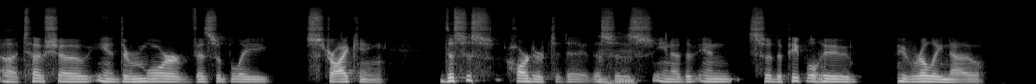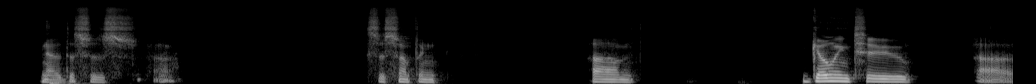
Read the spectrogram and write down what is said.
uh, Tosho, you know, they're more visibly striking. This is harder to do. This Mhm. is, you know, the, and so the people who, who really know, you know, this is, uh, this is something um, going to uh,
